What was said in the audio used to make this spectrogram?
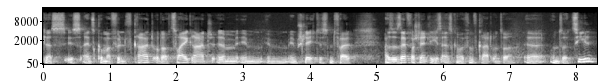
Das ist 1,5 Grad oder 2 Grad ähm, im, im, im, schlechtesten Fall. Also selbstverständlich ist 1,5 Grad unser, äh, unser Ziel.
